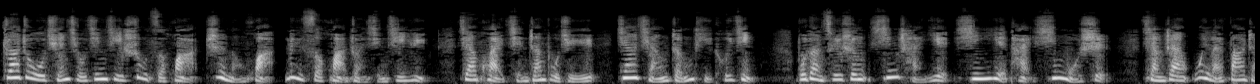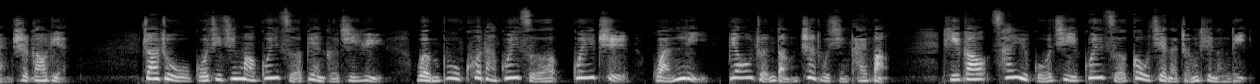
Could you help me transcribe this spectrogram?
抓住全球经济数字化、智能化、绿色化转型机遇，加快前瞻布局，加强整体推进，不断催生新产业、新业态、新模式，抢占未来发展制高点，抓住国际经贸规则变革机遇，稳步扩大规则、规制、管理。标准等制度性开放，提高参与国际规则构建的整体能力，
